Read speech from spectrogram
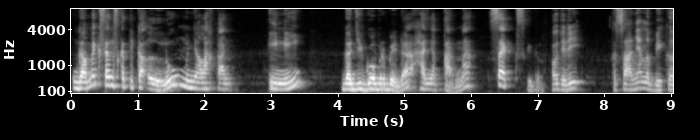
nggak make sense ketika lu menyalahkan ini gaji gua berbeda hanya karena seks gitu loh. Oh, jadi kesannya lebih ke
